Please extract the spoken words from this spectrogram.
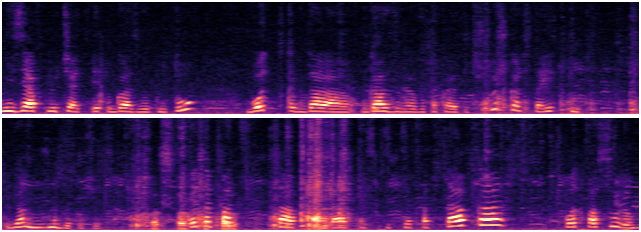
Нельзя включать эту газовую плиту вот когда газовая вот такая вот штучка стоит тут. Ее нужно вытащить. Подставка Это под- подставка, да, простите, подставка под посуду.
